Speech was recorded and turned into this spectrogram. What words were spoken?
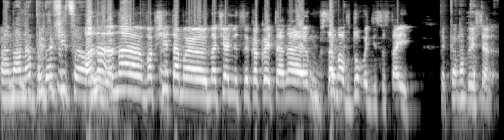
Она, она продавщица оружия. Она, она вообще а. там э, начальница какая-то, она сама в доводе состоит. Так она... То есть, а,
